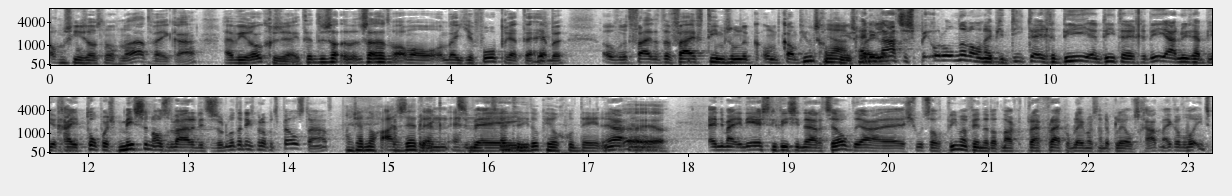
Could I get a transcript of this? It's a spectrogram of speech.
of misschien zelfs nog na het WK... hebben we hier ook gezeten. Dus zaten we allemaal een beetje voorpret te hebben... over het feit dat er vijf teams om, de, om het kampioenschap ja. gingen spelen. Laatste speelronde, want dan heb je die tegen die en die tegen die. Ja, nu heb je, ga je toppers missen als het ware dit seizoen, want er niks meer op het spel staat. Want je had nog AZ en, en Twente die het ook heel goed deden. Ja, ja, ja. En maar in de eerste divisie daar hetzelfde. Ja, uh, Sjoerd zal het prima vinden dat NAC vrij, vrij probleemloos naar de play-offs gaat. Maar ik had wel iets...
